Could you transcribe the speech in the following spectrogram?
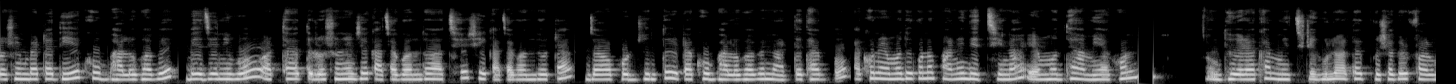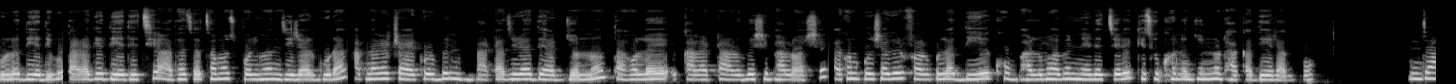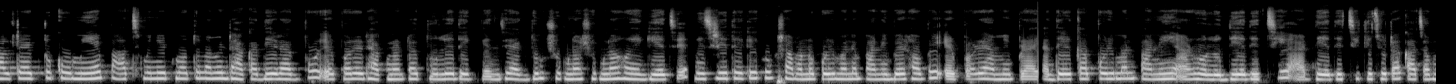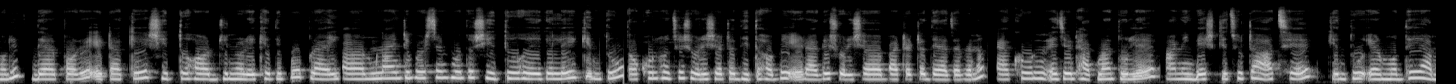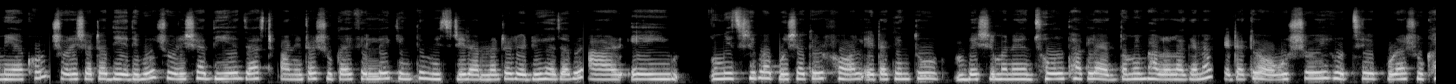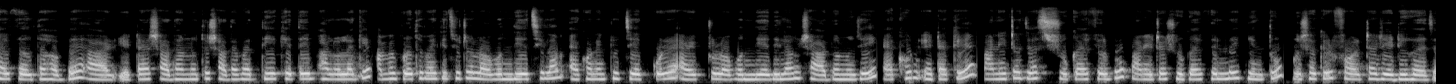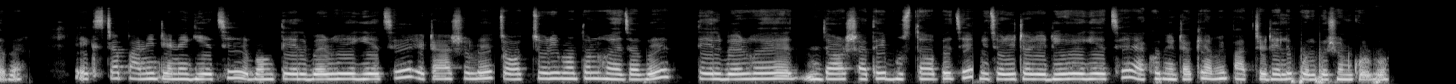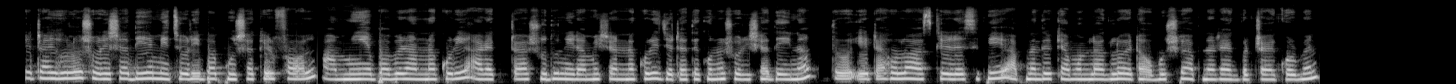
রসুন বাটা দিয়ে খুব ভালোভাবে ভেজে নিব। অর্থাৎ রসুনের যে কাঁচা গন্ধ আছে, সেই কাঁচা গন্ধটা যাওয়া পর্যন্ত এটা খুব ভালোভাবে নাড়তে থাকব। এখন এর মধ্যে কোনো পানি দিচ্ছি না। এর মধ্যে আমি এখন ধুয়ে রাখা মিষ্টিগুলো, অর্থাৎ পোশাকের ফলগুলো দিয়ে দিব। তার আগে দিয়ে দিচ্ছি আধা চা চামচ পরিমাণ জিরার গুঁড়া। আপনারা ট্রাই করবেন বাটা জিরা দেওয়ার জন্য, তাহলে কালারটা আরও বেশি ভালো আসে। এখন পোশাকের ফলগুলা দিয়ে খুব ভালোভাবে নেড়ে চেড়ে কিছুক্ষণের জন্য ঢাকা দিয়ে রাখব। জালটা একটু কমিয়ে পাঁচ মিনিট মতন আমি ঢাকা দিয়ে রাখব। এরপরে ঢাকনাটা তুলে দেখবেন যে একদম শুকনা শুকনা হয়ে গিয়েছে। মিশ্রি থেকে খুব সামান্য পরিমাণে পানি বের হবে। এরপরে আমি প্রায় দেড় কাপ পরিমাণ পানি আর হলুদ দিয়ে দিচ্ছি। আর দিয়ে দিচ্ছি কিছুটা কাঁচামরিচ। দেওয়ার পরে এটাকে সিদ্ধ হওয়ার জন্য রেখে দিব। প্রায় নাইনটি পার্সেন্ট মতো সিদ্ধ হয়ে গেলেই কিন্তু তখন হচ্ছে সরিষাটা দিতে হবে। এর আগে সরিষা বাটাটা দেওয়া যাবে না। এখন এই যে ঢাকনা তুলে পানি বেশ কিছুটা আছে। কিন্তু এর মধ্যে আমি এখন সরিষা সরিষাটা দিয়ে দিব। সরিষা দিয়ে জাস্ট পানিটা শুকাই ফেললে কিন্তু মিষ্টি রান্নাটা রেডি হয়ে যাবে। আর এই মিষ্টি বা বৈশাখের ফল, এটা কিন্তু বেশি মানে ঝোল থাকলে একদমই ভালো লাগে না। এটাকে অবশ্যই হচ্ছে পুরা শুকায় ফেলতে হবে। আর এটা সাধারণত সাদা ভাত দিয়ে খেতেই ভালো লাগে। আমি প্রথমে কিছুটা লবণ দিয়েছিলাম, এখন একটু চেক করে আর একটু লবণ দিয়ে দিলাম স্বাদ অনুযায়ী। এখন এটাকে পানিটা জাস্ট শুকায় ফেলব। পানিটা শুকায় ফেললে কিন্তু বৈশাখের ফলটা রেডি হয়ে যাবে। এক্সট্রা পানি টেনে গিয়েছে এবং তেল বের হয়ে গিয়েছে। এটা আসলে চচ্চড়ি মতন হয়ে যাবে। তেল বের হয়ে যাওয়ার সাথেই বুঝতে হবে যে মিচড়িটা রেডি হয়ে গিয়েছে। এখন এটাকে আমি পাত্রে ঢেলে পরিবেশন করব। এটাই হলো সরিষা দিয়ে মিচড়ি বা পুঁইশাকের ফল। আমি এভাবে রান্না করি, আর একটা শুধু নিরামিষ রান্না করি, যেটাতে কোনো সরিষা দেই না। তো এটা হলো আজকের রেসিপি আপনাদের কেমন লাগল, এটা অবশ্যই আপনারা একবার ট্রাই করবেন।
